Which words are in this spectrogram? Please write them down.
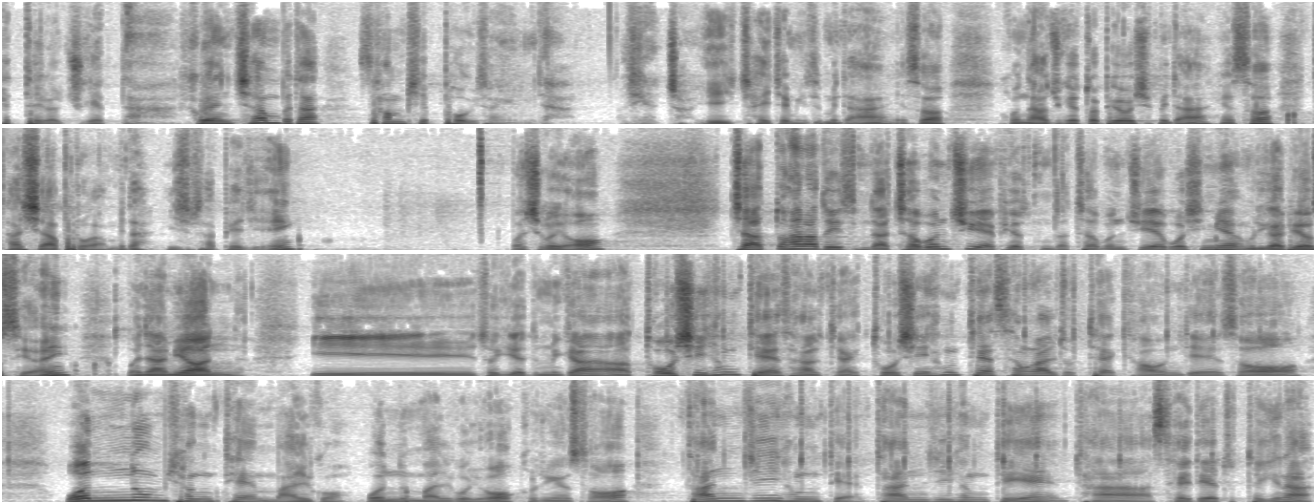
혜택을 주겠다. 그건 전부 다 30호 이상입니다. 아시겠죠? 이 차이점이 있습니다. 그래서 그건 나중에 또 배우십니다. 그래서 다시 앞으로 갑니다. 24페이지. 보시고요. 자, 또 하나 더 있습니다. 저번 주에 배웠습니다. 저번 주에 보시면 우리가 배웠어요. 뭐냐면 이 저기 어딥니까? 도시 형태 생활주택, 도시 형태 생활주택 가운데에서 원룸 형태 말고 원룸 말고요. 그 중에서 단지 형태, 단지 형태의 다 세대 주택이나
